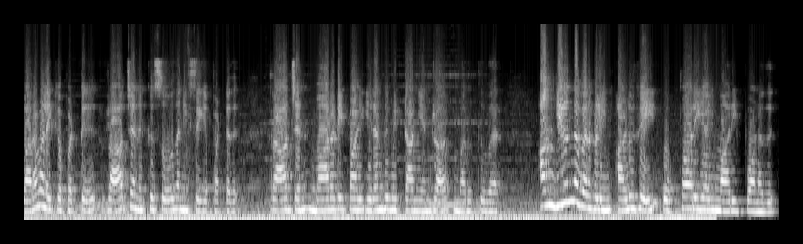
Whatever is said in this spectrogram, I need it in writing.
வரவழைக்கப்பட்டு ராஜனுக்கு சோதனை செய்யப்பட்டது. ராஜன் மாரடைப்பால் இறந்து விட்டான் என்றார் மருத்துவர். அங்கிருந்தவர்களின் அழுகை ஒப்பாரியாய் மாறி போனது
